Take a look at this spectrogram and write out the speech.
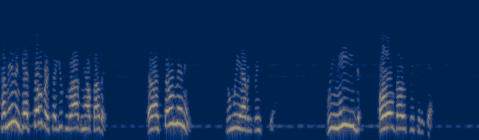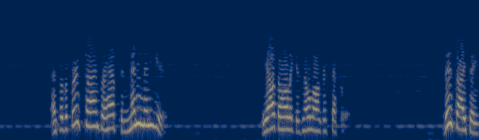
Come in and get sober so you can go out and help others. There are so many whom we haven't reached yet. We need all those we can get. And for the first time, perhaps in many, many years, the alcoholic is no longer separate. This, I think,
